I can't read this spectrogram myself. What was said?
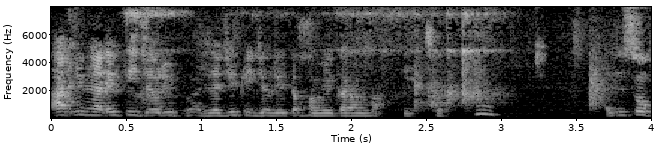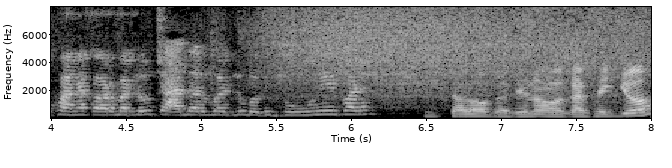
આટલી નાની તિજોરી ભરી હજી તિજોરી તો હવે કરવા બાકી છે. હજી સોફાના કવર બદલું ચાદર બદલું બધું ધોવું નહીં પડે. ચાલો ગધેનો વઘાર થઈ ગયો.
